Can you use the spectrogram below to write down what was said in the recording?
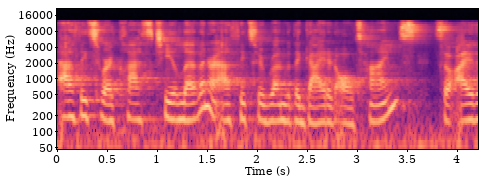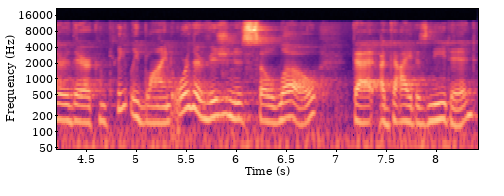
athletes who are class T11 are athletes who run with a guide at all times. So either they're completely blind or their vision is so low that a guide is needed.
